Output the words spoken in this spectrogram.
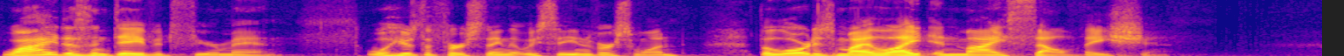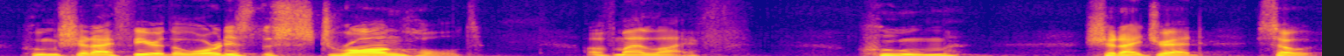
Why doesn't David fear man? Well, here's the first thing that we see in verse 1 The Lord is my light and my salvation. Whom should I fear? The Lord is the stronghold of my life. Whom should I dread? So,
